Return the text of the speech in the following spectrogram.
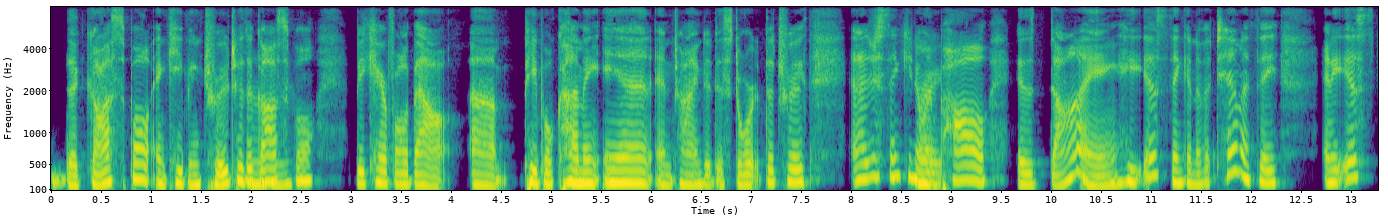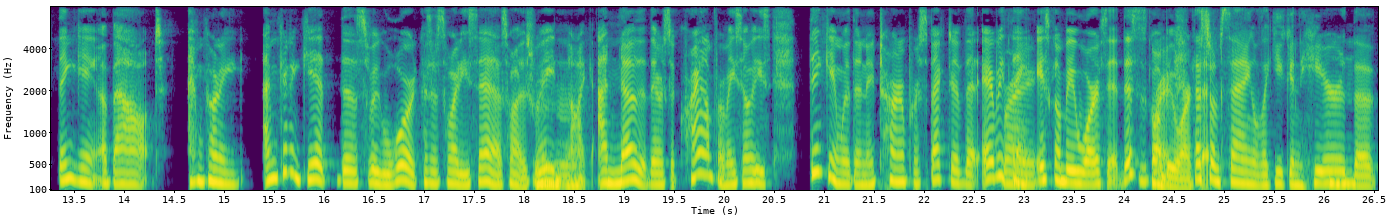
the gospel and keeping true to the Mhm. gospel. Be careful about um, people coming in and trying to distort the truth. And I just think, you know, when Paul is dying, he is thinking of a Timothy and he is thinking about, I'm going to, I'm going to get this reward because that's what he says. That's what I was reading. Mhm. Like, I know that there's a crown for me. So he's thinking with an eternal perspective that everything Right. is going to be worth it. This is going to be worth That's it. That's what I'm saying. Like you can hear Mhm. the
